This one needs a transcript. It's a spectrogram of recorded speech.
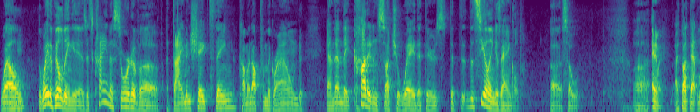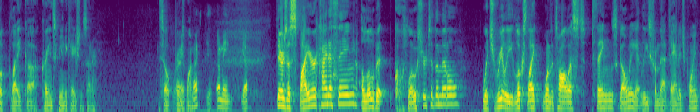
Well, the way the building is, it's kind of sort of a, a diamond shaped thing coming up from the ground, and then they cut it in such a way that there's the, the, the ceiling is angled. Uh, so, uh, anyway, I thought that looked like uh, Crain's Communication Center. So there's one. I- I mean, yep. There's a spire kind of thing, a little bit closer to the middle, which really looks like one of the tallest things going, at least from that vantage point.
